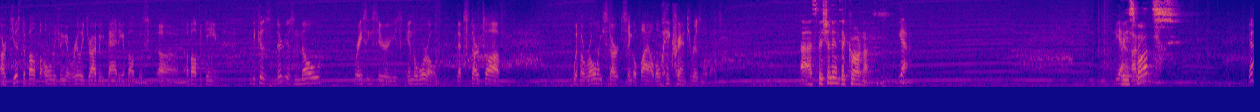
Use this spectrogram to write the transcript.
are just about the only thing that really drive me batty about this, uh, about the game, because there is no racing series in the world that starts off with a rolling start single file the way Gran Turismo does. Uh, especially in the corner. Yeah. Yeah. Spot. Yeah,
